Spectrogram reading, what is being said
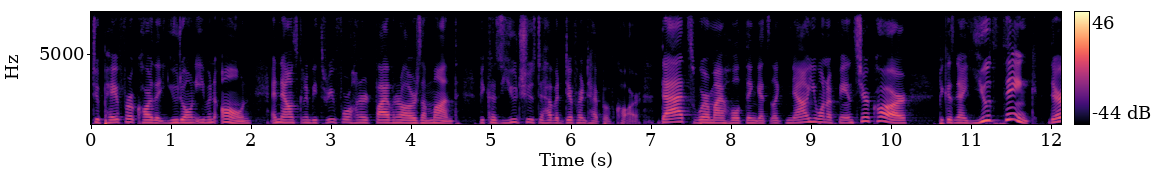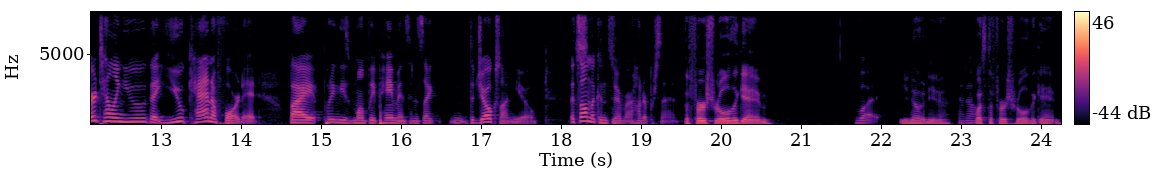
to pay for a car that you don't even own. And now it's going to be three, four hundred, five hundred dollars a month because you choose to have a different type of car. That's where my whole thing gets like now you want a fancier car because now you think they're telling you that you can afford it by putting these monthly payments. And it's like mm, the joke's on you. It's on the consumer, 100%. The first rule of the game, What? you know it, Nina. I don't. What's the first rule of the game?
